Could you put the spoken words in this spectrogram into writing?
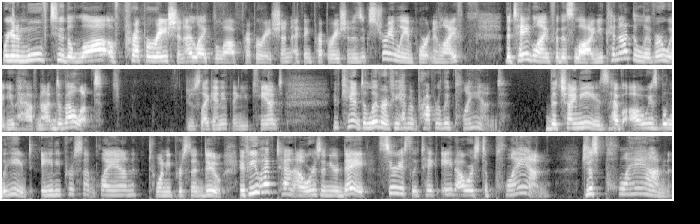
We're going to move to the law of preparation. I like the law of preparation. I think preparation is extremely important in life. The tagline for this law you cannot deliver what you have not developed. Just like anything, you can't, you can't deliver if you haven't properly planned. The Chinese have always believed 80% plan, 20% do. If you have 10 hours in your day, seriously take eight hours to plan. Just plan.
